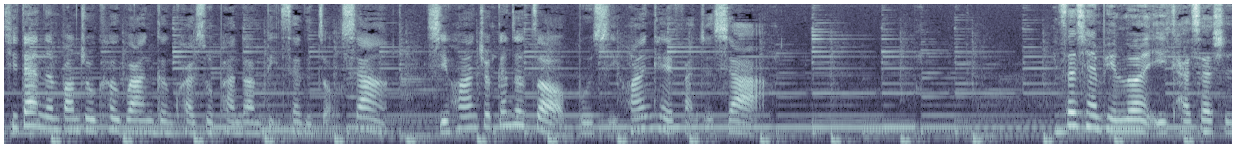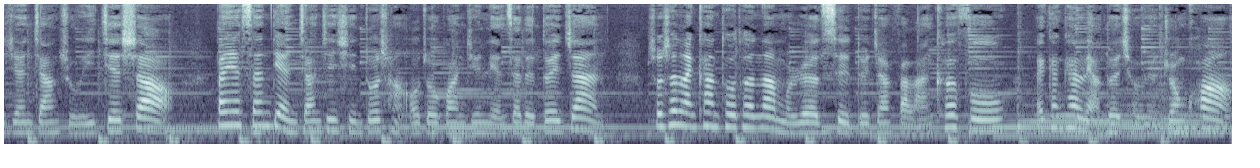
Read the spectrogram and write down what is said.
期待能帮助客观更快速判断比赛的走向。喜欢就跟着走，不喜欢可以反着下。赛前评论以开赛时间将逐一介绍。半夜三点将进行多场欧洲冠军联赛的对战。首先来看托特纳姆热刺对战法兰克福，来看看两队球员状况。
